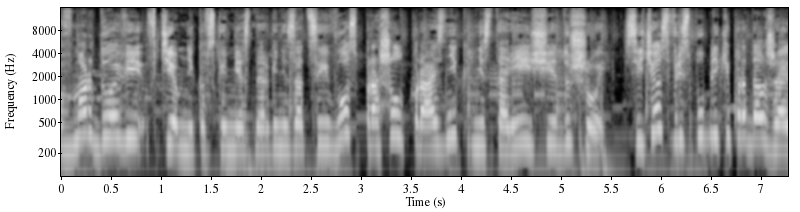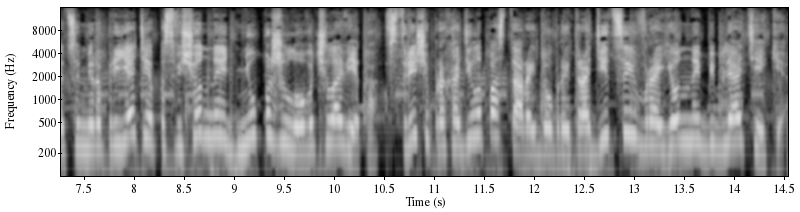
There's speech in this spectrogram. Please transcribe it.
В Мордовии в Темниковской местной организации ВОЗ прошел праздник «Нестареющие душой». Сейчас в республике продолжаются мероприятия, посвященные Дню пожилого человека. Встреча проходила по старой доброй традиции в районной библиотеке,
